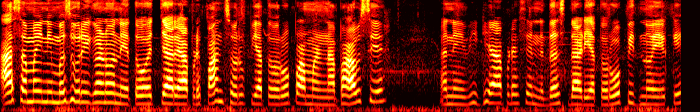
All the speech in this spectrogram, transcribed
આ સમયની મજૂરી ગણો ને તો અત્યારે આપણે પાંચસો રૂપિયા તો રોપામણના ભાવ છે અને વીઘે આપણે છે ને દસ દાળિયા તો રોપી જ ન એકે.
